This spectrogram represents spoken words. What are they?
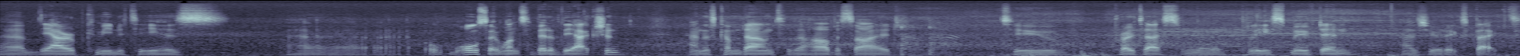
um, the Arab community has uh, also wants a bit of the action and has come down to the harbour side to protest, and the police moved in, as you would expect.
